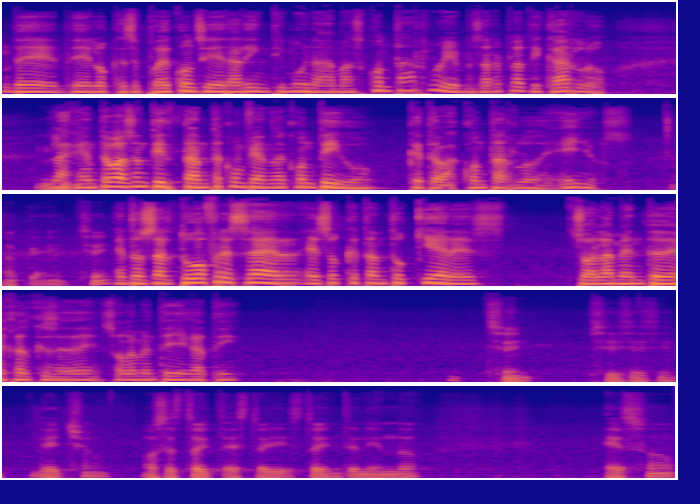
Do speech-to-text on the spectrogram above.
de, de lo que se puede considerar íntimo y nada más contarlo y empezar a platicarlo. La gente va a sentir tanta confianza contigo que te va a contar lo de ellos. Sí. Entonces al tú ofrecer eso que tanto quieres, solamente dejas que se dé, solamente llega a ti. Sí, sí, sí, sí. De hecho, o sea, estoy, estoy, estoy entendiendo eso.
